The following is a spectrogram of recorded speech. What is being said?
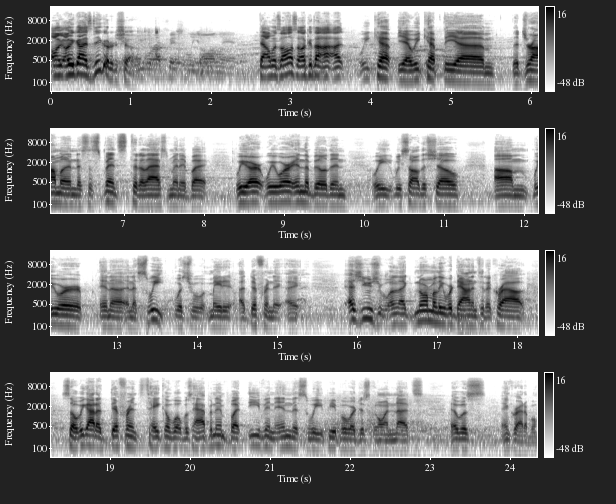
Oh, oh, you guys did go to the show. We were officially all in. That was awesome. Because I, I, We kept, yeah, we kept the um, the drama and the suspense to the last minute, but we are we were in the building. We we saw the show. Um, we were in a in a suite, which made it a different. uh as usual, like normally we're down into the crowd, so we got a different take of what was happening. But even in the suite, people were just going nuts. It was incredible.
